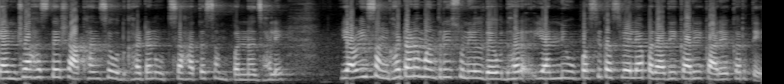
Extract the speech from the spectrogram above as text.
यांच्या हस्ते शाखांचे उद्घाटन उत्साहात संपन्न झाले. संघटन मंत्री सुनील देवधर उपस्थित पदाधिकारी कार्यकर्ते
